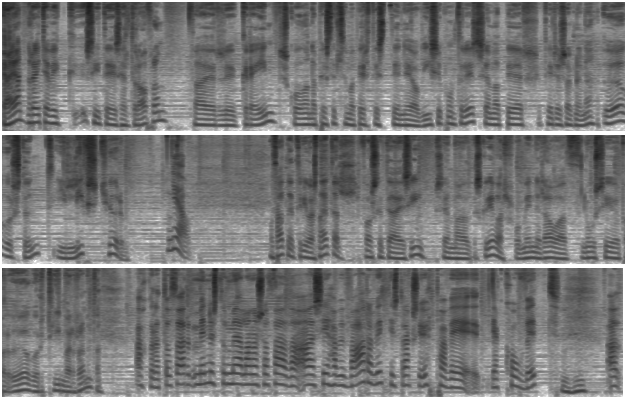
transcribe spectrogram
Jæja, Reykjavík síðdegis heldur áfram. Það er grein, skoðanapistill sem að byrtist inni á vísi.is sem að byr fyrirsögnina ögur stund í lífskjörum. Já, Og þannig er Drífa Snædal, fórsetið ASI, sem að skrifar og minnir á að nú séu bara ögur tímar framöndan. akkurat. Og þar minnist hún meðal annars á það að ASI hafi vara við því strax í upphafi ja, COVID að,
